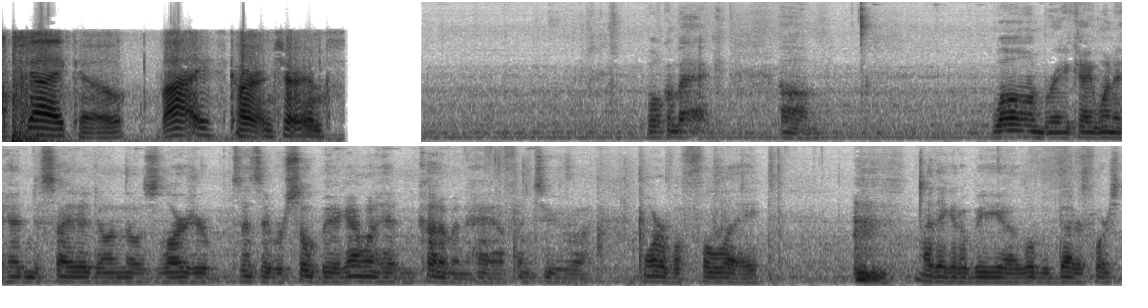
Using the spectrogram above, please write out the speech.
Geico. Bye, car insurance. Welcome back. Um, while on break, I went ahead and decided on those larger, since they were so big, I went ahead and cut them in half into uh, more of a fillet. I think it'll be a little bit better for us.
